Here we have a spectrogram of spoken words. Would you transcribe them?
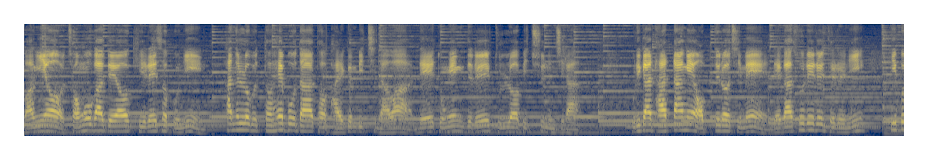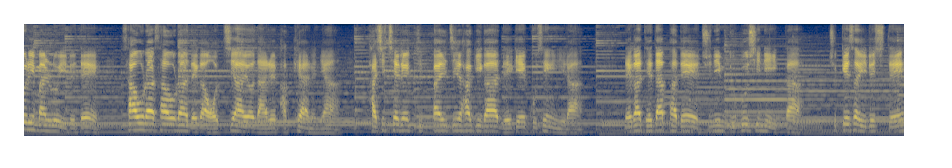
왕이여 정오가 되어 길에서 보니 하늘로부터 해보다 더 밝은 빛이 나와 내 동행들을 둘러 비추는지라. 우리가 다 땅에 엎드러짐에 내가 소리를 들으니 히브리 말로 이르되 사울아 사울아 내가 어찌하여 나를 박해하느냐? 가시채를 뒷발질하기가 내게 고생이니라. 내가 대답하되 주님 누구시니이까? 주께서 이르시되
